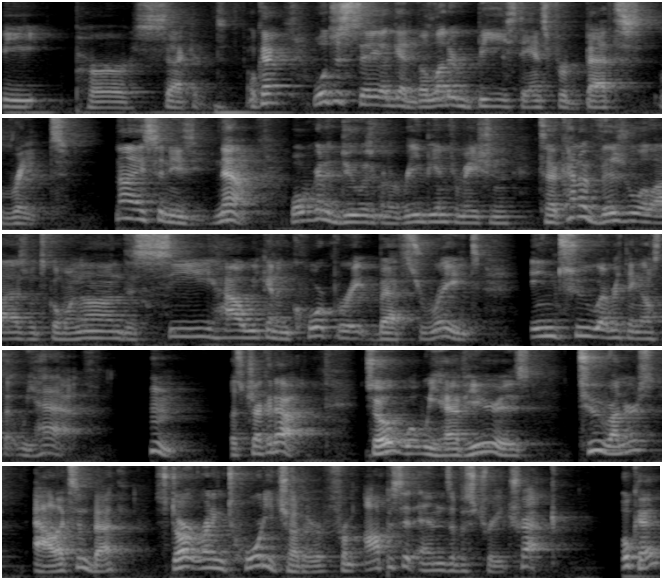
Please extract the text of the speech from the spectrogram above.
feet per second. Okay? We'll just say again, the letter B stands for Beth's rate. Nice and easy. Now, what we're going to do is we're going to read the information to kind of visualize what's going on to see how we can incorporate Beth's rate into everything else that we have. Hmm, let's check it out. So, what we have here is two runners, Alex and Beth, start running toward each other from opposite ends of a straight track. Okay,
